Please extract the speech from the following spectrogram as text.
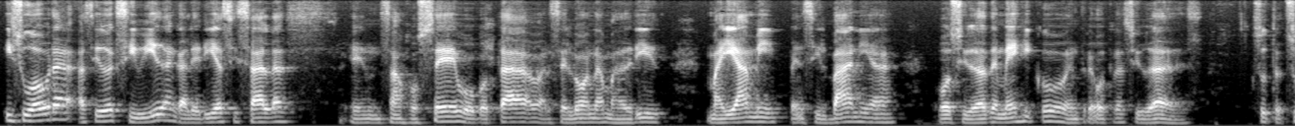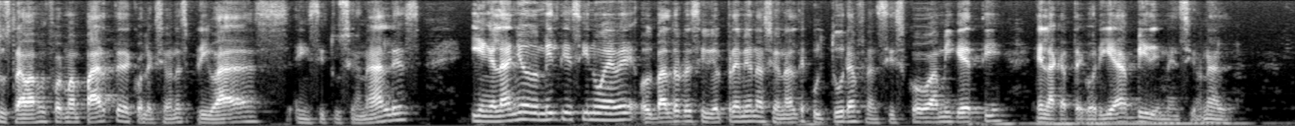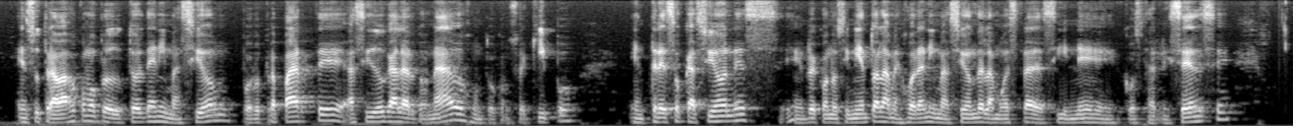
y su obra ha sido exhibida en galerías y salas en San José, Bogotá, Barcelona, Madrid, Miami, Pensilvania o Ciudad de México, entre otras ciudades. sus trabajos forman parte de colecciones privadas e institucionales y en el año 2019 Osvaldo recibió el Premio Nacional de Cultura Francisco Amiguetti en la categoría bidimensional. En su trabajo como productor de animación, por otra parte, ha sido galardonado junto con su equipo en tres ocasiones en reconocimiento a la mejor animación de la muestra de cine costarricense.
